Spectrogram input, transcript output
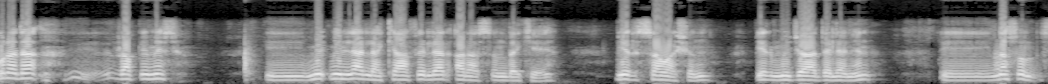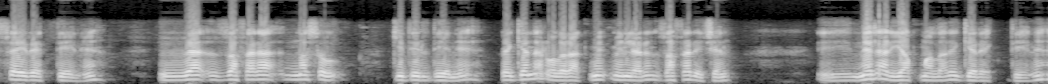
burada e, Rabbimiz e, müminlerle kafirler arasındaki bir savaşın, bir mücadelenin e, nasıl seyrettiğini ve zafere nasıl gidildiğini ve genel olarak müminlerin zafer için neler yapmaları gerektiğini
